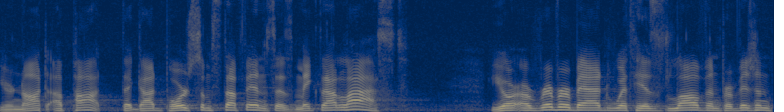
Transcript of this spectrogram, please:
you're not a pot that God pours some stuff in and says, make that last. You're a riverbed with His love and provision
